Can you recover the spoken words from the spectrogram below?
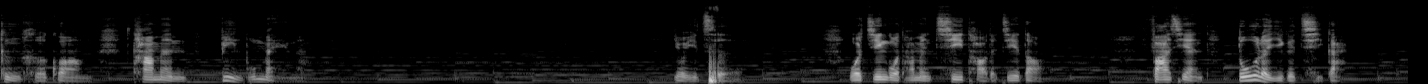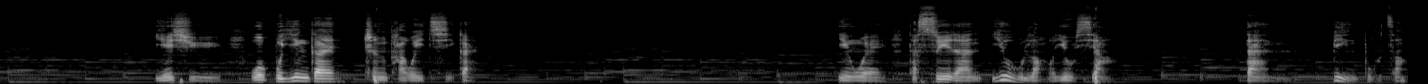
更何况，他们并不美呢。有一次，我经过他们乞讨的街道，发现。多了一个乞丐，也许我不应该称他为乞丐，因为他虽然又老又瞎，但并不脏，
